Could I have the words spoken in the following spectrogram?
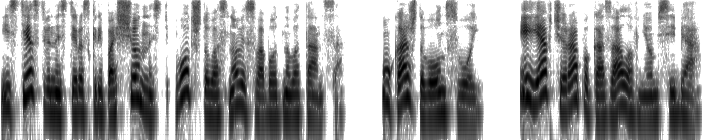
Естественность и раскрепощенность — вот что в основе свободного танца. У каждого он свой. И я вчера показала в нем себя.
